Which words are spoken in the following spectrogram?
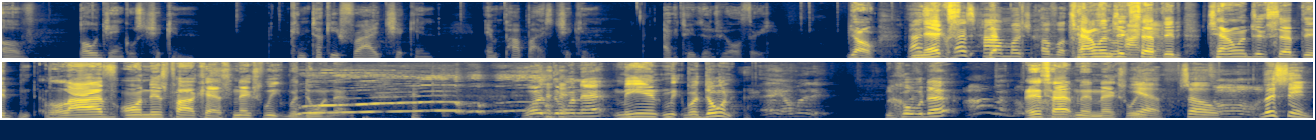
of Bojangles chicken, Kentucky Fried Chicken, and Popeyes chicken, I could tell you the all three. Yo, That's, next that's how that- much of a challenge connoisseur I am. accepted. Challenge accepted. Live on this podcast next week. We're doing that. We're doing that. Me and me, we're doing it. Hey, I'm with it. You cool with that? I don't no It's happening next week. Yeah. So listen,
